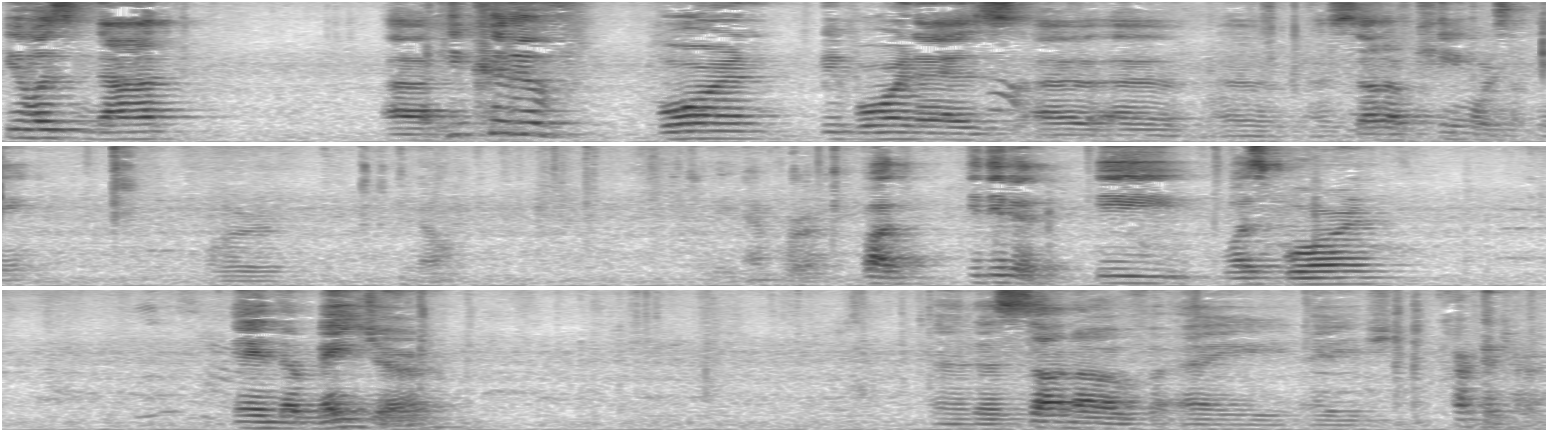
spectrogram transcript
he was not, uh, he could have born, be born as a, a, a, a son of king or something, or emperor. But he didn't. He was born in the manger and the son of a, a carpenter.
